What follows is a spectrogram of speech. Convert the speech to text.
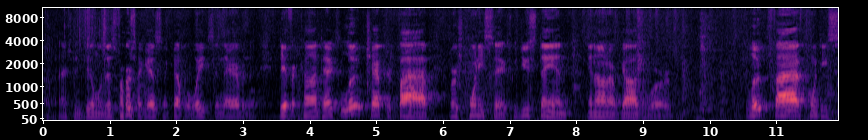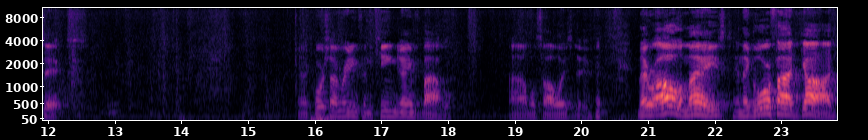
uh, actually dealing with this verse, I guess, in a couple of weeks in there, but in a different context. Luke chapter 5, verse 26. Would you stand in honor of God's Word? Luke 5:26. And of course, I'm reading from the King James Bible. I almost always do. they were all amazed, and they glorified God,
